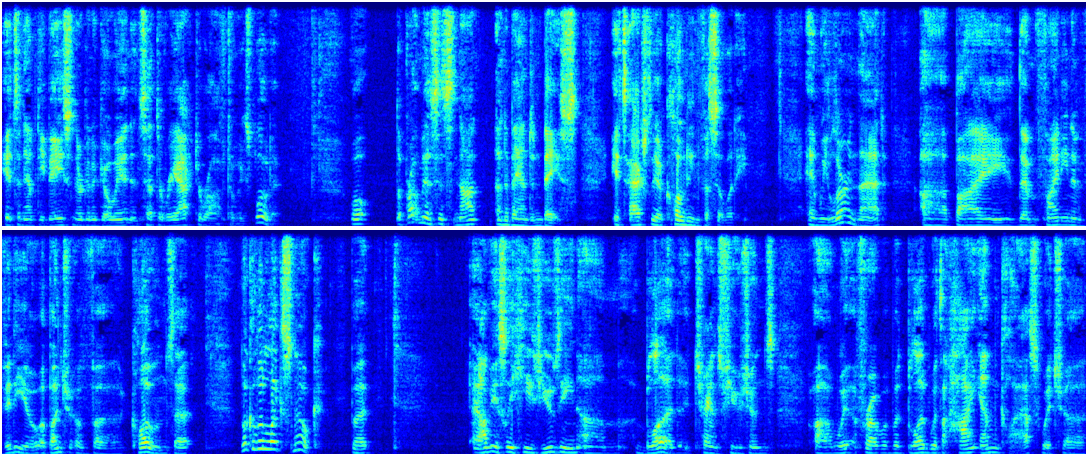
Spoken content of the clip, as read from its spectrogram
it's an empty base, and they're going to go in and set the reactor off to explode it. Well, the problem is it's not an abandoned base. It's actually a cloning facility. And we learn that uh, by them finding a video, a bunch of uh, clones that look a little like Snoke, but obviously he's using um, blood transfusions uh, with, for, with blood with a high M class, which uh,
